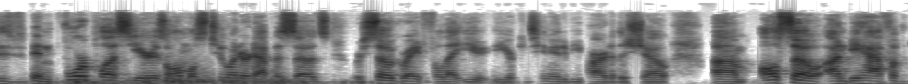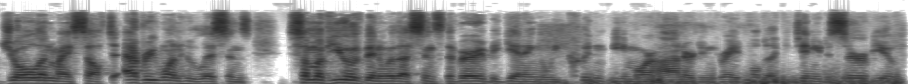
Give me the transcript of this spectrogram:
It's been four plus years, almost 200 episodes. We're so grateful that you you continue to be part of the show. Um, also, on behalf of Joel and myself, to everyone who listens, some of you have been with us since the very beginning. We couldn't be more honored and grateful to continue to serve you.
